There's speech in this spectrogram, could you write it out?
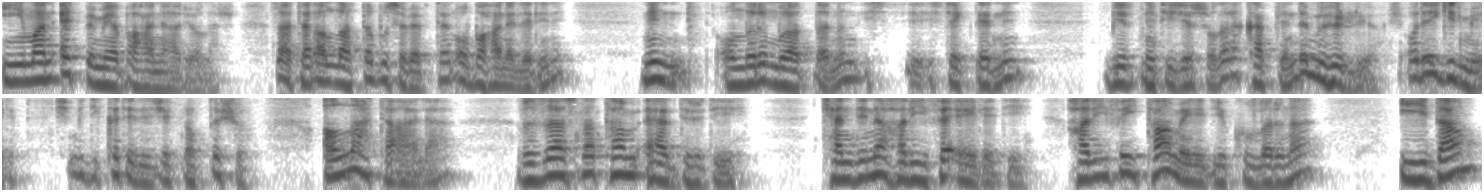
İman etmemeye bahane arıyorlar. Zaten Allah da bu sebepten o bahanelerinin onların muratlarının isteklerinin bir neticesi olarak kalplerinde mühürlüyor. Şimdi oraya girmeyelim. Şimdi dikkat edilecek nokta şu. Allah Teala rızasına tam erdirdiği, kendine halife eylediği, halifeyi tam eylediği kullarına idam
